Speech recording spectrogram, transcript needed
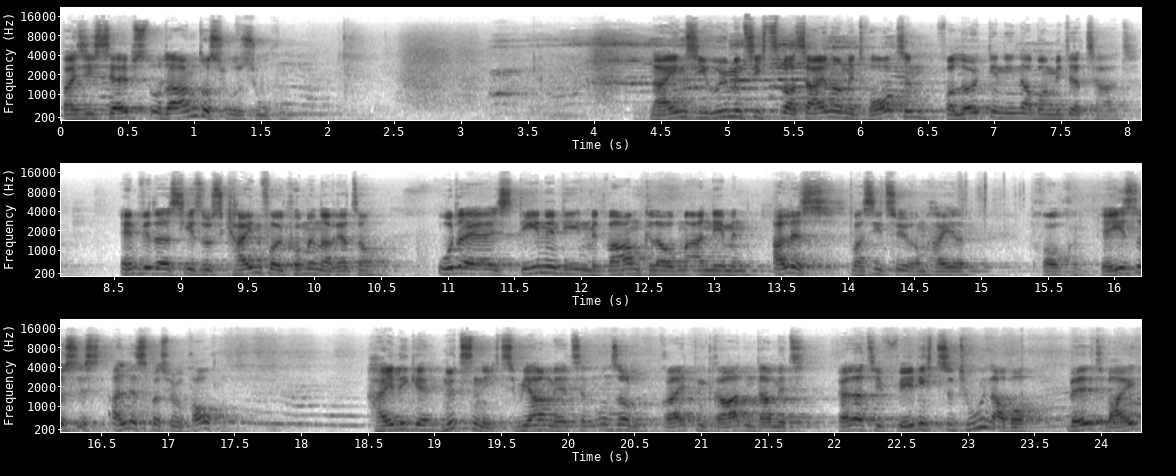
bei sich selbst oder anderswo suchen. Nein, sie rühmen sich zwar seiner mit Worten, verleugnen ihn aber mit der Tat. Entweder ist Jesus kein vollkommener Retter, oder er ist denen, die ihn mit wahrem Glauben annehmen, alles, was sie zu ihrem Heil brauchen. Ja, Jesus ist alles, was wir brauchen. Heilige nützen nichts. Wir haben jetzt in unseren breiten Graden damit relativ wenig zu tun, aber weltweit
